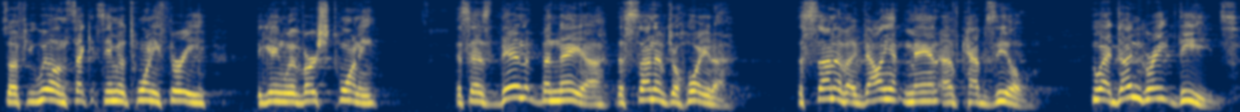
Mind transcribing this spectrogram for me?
So if you will, in 2 Samuel 23, beginning with verse 20, it says, Then Benaiah, the son of Jehoiada, the son of a valiant man of Kabzeel, who had done great deeds,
